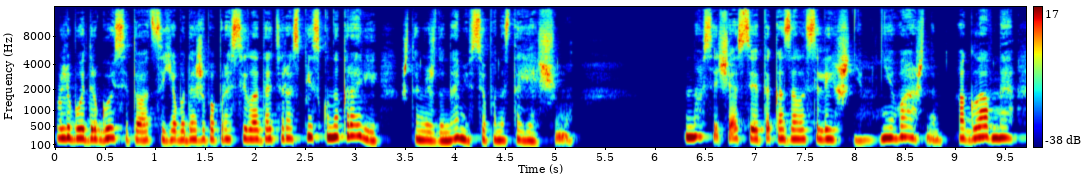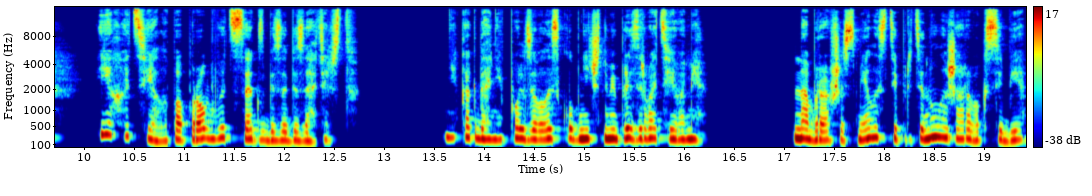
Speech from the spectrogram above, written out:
В любой другой ситуации я бы даже попросила дать расписку на крови, что между нами все по-настоящему. Но сейчас все это казалось лишним, неважным, а главное, я хотела попробовать секс без обязательств. Никогда не пользовалась клубничными презервативами. Набравшись смелости, притянула Жарова к себе,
